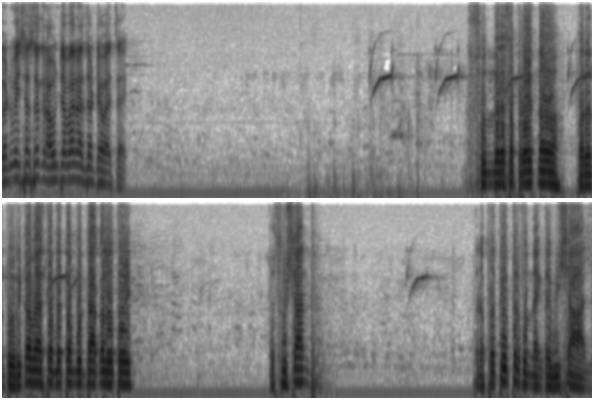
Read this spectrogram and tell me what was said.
गणवेशासह ग्राउंडच्या बाहेर हजर ठेवायचा आहे. सुंदर असा प्रयत्न परंतु रिकाम्या असते आपल्या तंबूत दाखल होतोय. तो सुशांत. त्यांना प्रत्युत्तर पुन्हा एकदा विशाल.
